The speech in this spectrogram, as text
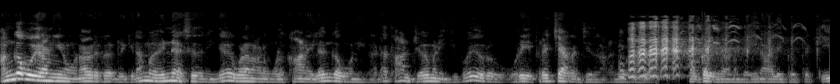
அங்கே போய் இறங்கினோன்னா அவர் கேட்டிருக்கீங்க நம்ம என்ன செய்து நீங்கள் இவ்வளோ நாள் உங்களை காணையில் எங்கே போனீங்கன்னா தான் ஜெர்மனிக்கு போய் ஒரு ஒரே பிரச்சாரம் செய்து மக்களுக்கு நான் இந்த இனாளிப்பை பற்றி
